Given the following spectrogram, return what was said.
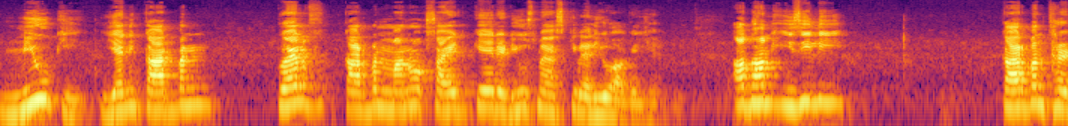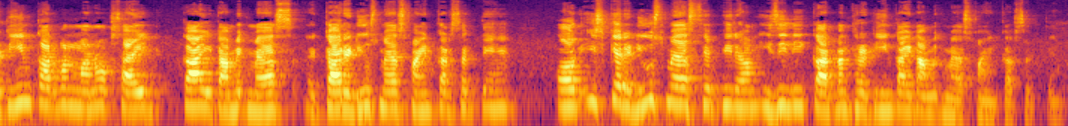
म्यू की, यानी कार्बन 12 कार्बन मोनोऑक्साइड के रिड्यूस मैस की वैल्यू आ गई है। अब हम इजीली कार्बन 13 कार्बन मोनोऑक्साइड का इटामिक मैस का रिड्यूस मैस फाइंड कर सकते हैं और इसके रिड्यूस मैथ से फिर हम इजीली कार्बन थर्टीन का एटॉमिक मैथ फाइंड कर सकते हैं।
